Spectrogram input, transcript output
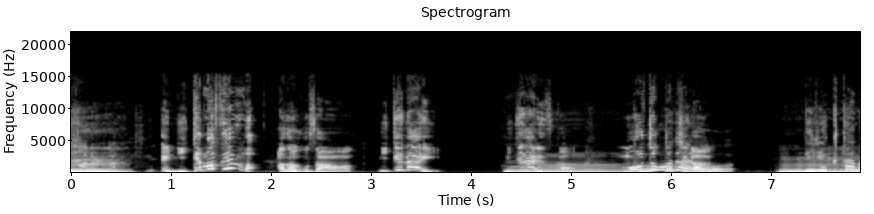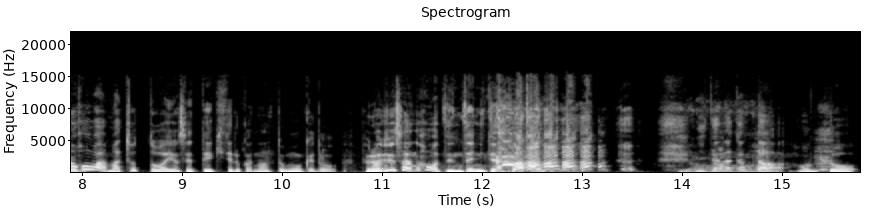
うん。え、似てませんま、アナゴさん。似てない似てないですか？もうちょっと違う。う。ディレクターの方はまあちょっとは寄せてきてるかなって思うけど、プロデューサーの方は全然似てなかった。似てなかった、本当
